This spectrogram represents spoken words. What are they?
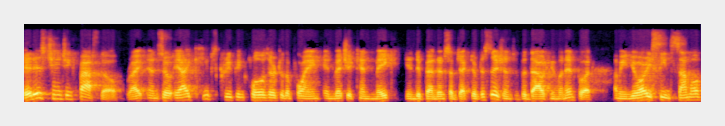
It is changing fast though, right? And so AI keeps creeping closer to the point in which it can make independent subjective decisions without human input. I mean, you've already seen some of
